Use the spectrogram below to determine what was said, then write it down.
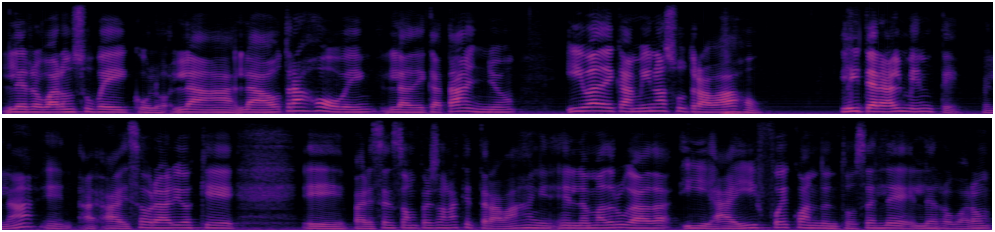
le robaron su vehículo. La, la otra joven, la de Cataño, iba de camino a su trabajo literalmente, ¿verdad? a, ese horario es que eh, parece que son personas que trabajan en, la madrugada y ahí fue cuando entonces le, robaron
